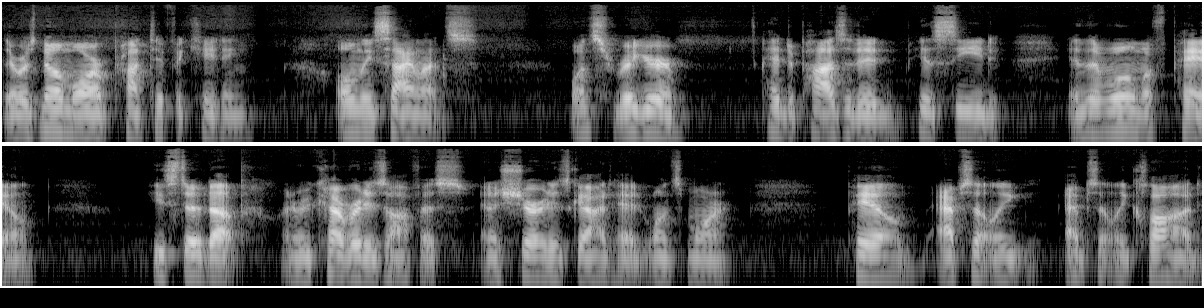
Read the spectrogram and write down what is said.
There was no more pontificating, only silence. Once Rigger had deposited his seed in the womb of Pale, he stood up and recovered his office and assured his godhead once more. Pale absently absently clawed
